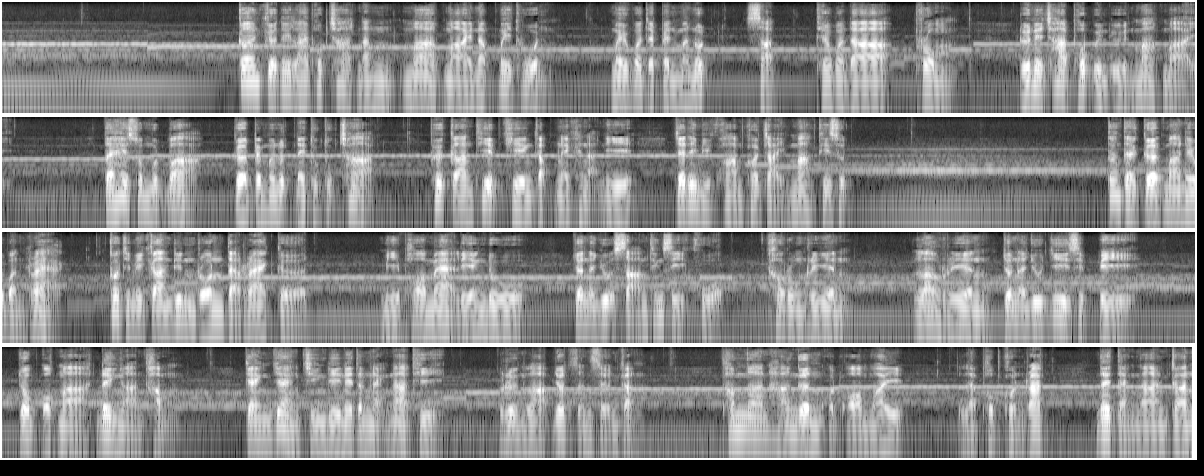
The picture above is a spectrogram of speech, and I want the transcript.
การเกิดในหลายภพชาตินั้นมากมายนับไม่ถ้วน ไม่ว่าจะเป็นมนุษย์ สัตว์ เทวดา พรหมหรือในชาติภพอื่นๆ มากมาย แต่ให้สมมุติว่าเกิดเป็นมนุษย์ในทุกๆ ชาติ เพื่อการเทียบเคียงกับในขณะนี้จะได้มีความเข้าใจมากที่สุด ตั้งแต่เกิดมาในวันแรกก็จะมีการดิ้นรนแต่แรกเกิด มีพ่อแม่เลี้ยงดู จนอายุสามถึงสี่ขวบ เข้าโรงเรียน เล่าเรียนจนอายุ 20 ปี จบออกมาได้งานทำแก่งแย่งชิงดีในตำแหน่งหน้าที่ เรื่องลาบยศสรรเสริญกันทำงานหาเงินอดออมไว้ และพบคนรักได้แต่งงานกัน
